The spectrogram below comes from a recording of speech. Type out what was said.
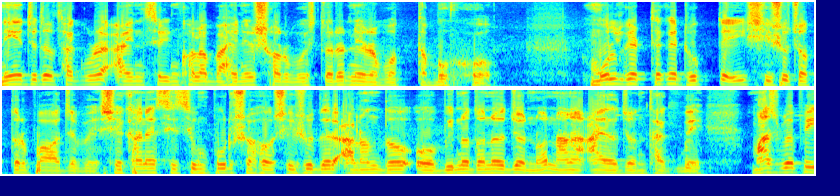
নিয়োজিত থাকবে আইন শৃঙ্খলা বাহিনীর সর্বস্তরের নিরাপত্তা বুহ মূল গেট থেকে ঢুকতেই শিশু চত্বর পাওয়া যাবে। সেখানে সিসিমপুর সহ শিশুদের আনন্দ ও বিনোদনের জন্য নানা আয়োজন থাকবে। মাসব্যাপী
